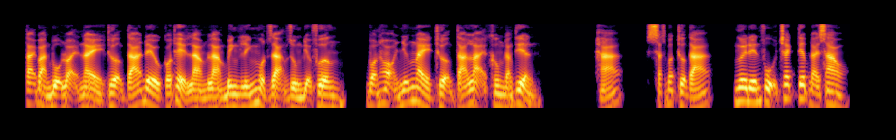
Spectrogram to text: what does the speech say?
Tại bản bộ loại này thượng tá đều có thể làm làm binh lính một dạng dùng địa phương, bọn họ những này thượng tá lại không đáng tiền. Hả? Sạt thượng tá, ngươi đến phụ trách tiếp đãi sao?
